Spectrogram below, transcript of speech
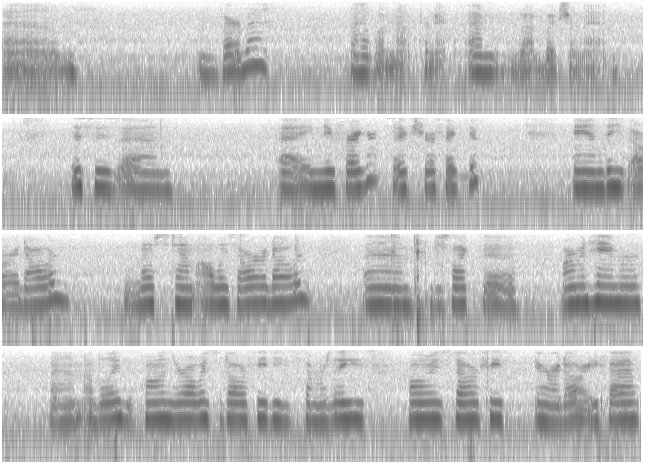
um, verba. I hope I'm not pronouncing, I'm not butchering that. This is um, a new fragrance, extra effective and these are a dollar. Most of the time always are a dollar. Um, just like the Arm & Hammer. Um, I believe the Pond's are always a dollar fifty Summer's Eve always dollar fifty or a dollar eighty five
